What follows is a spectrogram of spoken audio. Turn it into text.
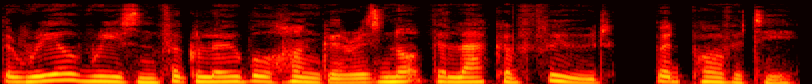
The real reason for global hunger is not the lack of food, but poverty.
